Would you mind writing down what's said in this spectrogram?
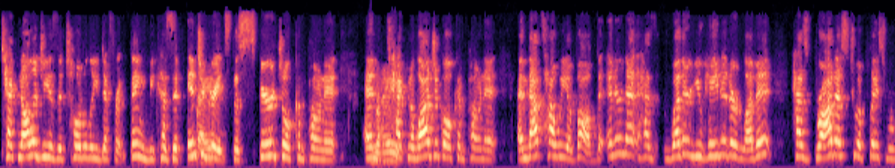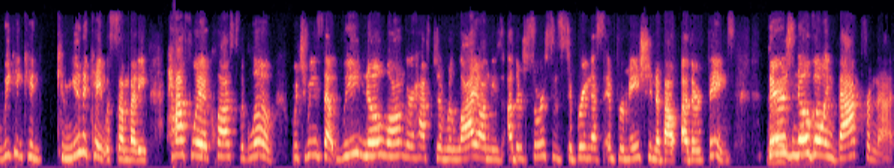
Technology is a totally different thing because it integrates the spiritual component and Right. technological component, and that's how we evolve. The internet has, whether you hate it or love it, has brought us to a place where we can, can communicate with somebody halfway across the globe, which means that we no longer have to rely on these other sources to bring us information about other things. There's no going back from that.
